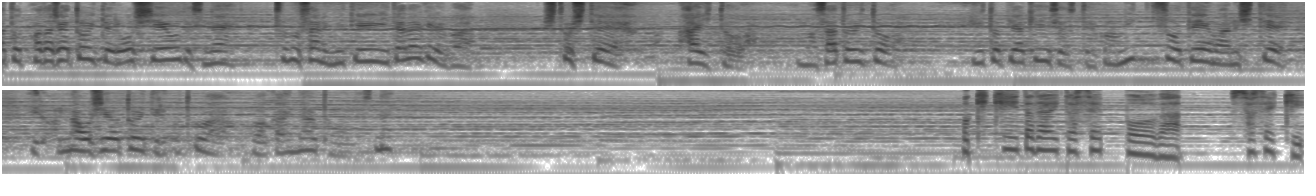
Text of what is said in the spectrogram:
あと私が説いている教えをですねつぶさに見ていただければ主として愛と、まあ、悟りとユートピア建設というこの3つをテーマにしていろんな教えを説いていることがお分かりになると思うんですね。お聞きいただいた説法は書籍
